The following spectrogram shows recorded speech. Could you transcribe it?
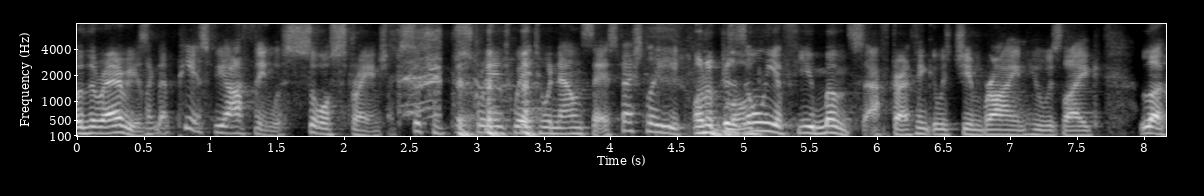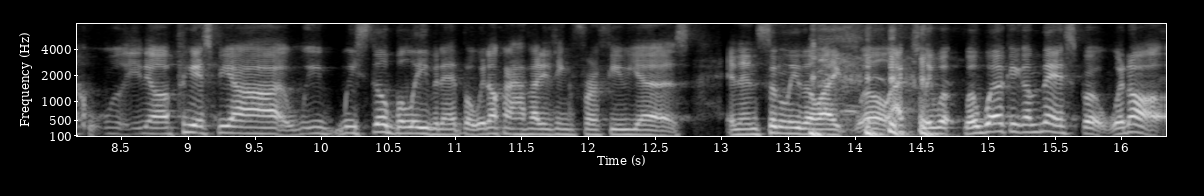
other areas. Like that PSVR thing was so strange, like such a strange way to announce it, especially on a because only a few months after I think it was Jim Ryan who was like, look, you know, PSVR, we, we still believe in it, but we're not going to have anything for a few years. And then suddenly they're like, well, actually, we're, we're working on this, but we're not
